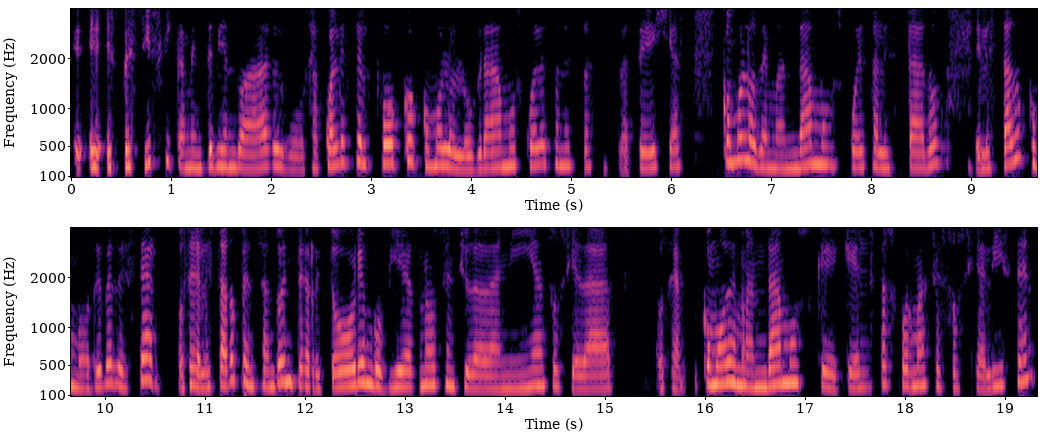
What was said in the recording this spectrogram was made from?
específicamente viendo algo, o sea, cuál es el foco, cómo lo logramos, cuáles son estas estrategias, cómo lo demandamos pues al Estado, el Estado como debe de ser, o sea, el Estado pensando en territorio, en gobiernos, en ciudadanía, en sociedad, o sea, cómo demandamos que, estas formas se socialicen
